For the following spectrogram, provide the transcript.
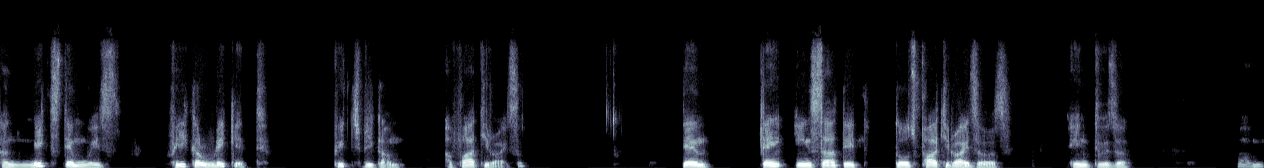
and mix them with fecal liquid, which become a fertilizer. Then, then inserted those fertilizers into the um,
